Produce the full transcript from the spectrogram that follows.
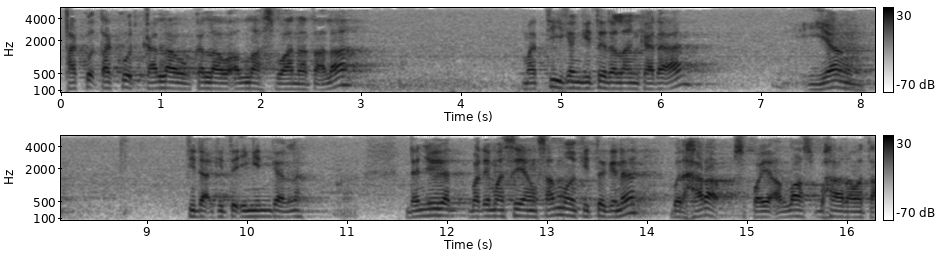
takut-takut kalau kalau Allah SWT matikan kita dalam keadaan yang tidak kita inginkan lah. Dan juga pada masa yang sama kita kena berharap supaya Allah SWT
